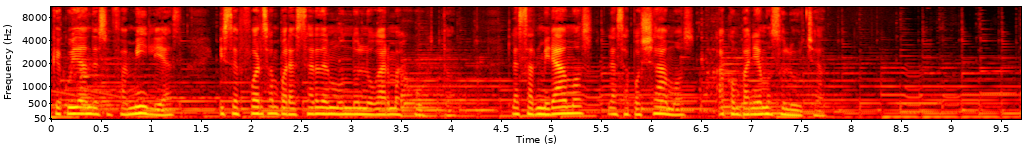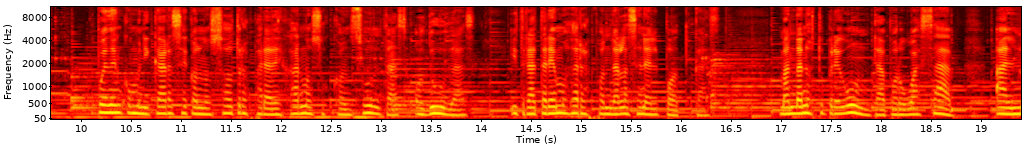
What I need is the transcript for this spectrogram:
que cuidan de sus familias y se esfuerzan por hacer del mundo un lugar más justo. Las admiramos, las apoyamos, acompañamos su lucha. Pueden comunicarse con nosotros para dejarnos sus consultas o dudas y trataremos de responderlas en el podcast. Mándanos tu pregunta por WhatsApp al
